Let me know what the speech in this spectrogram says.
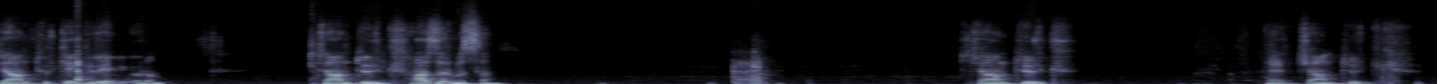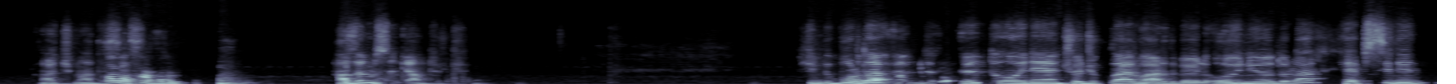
Can Türk'e güveniyorum. Can Türk hazır mısın? Can Türk. Evet Can Türk açmadı Evet sesini. hazırım. Hazır mısın Can Türk? Şimdi burada önde, önde oynayan çocuklar vardı. Böyle oynuyordular. Hepsinin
